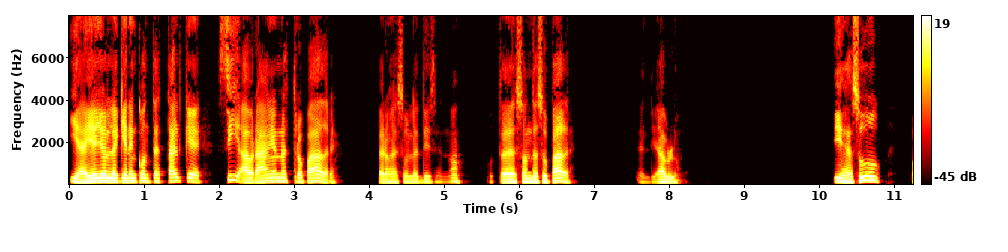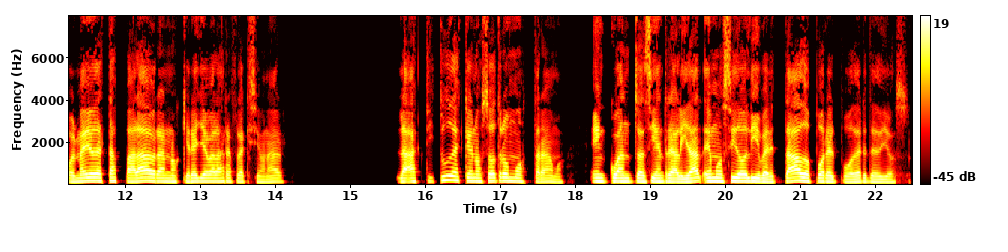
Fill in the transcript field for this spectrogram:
Y ahí ellos le quieren contestar que sí, Abraham es nuestro padre. Pero Jesús les dice, no, ustedes son de su padre, el diablo. Y Jesús, por medio de estas palabras, nos quiere llevar a reflexionar las actitudes que nosotros mostramos en cuanto a si en realidad hemos sido libertados por el poder de Dios,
